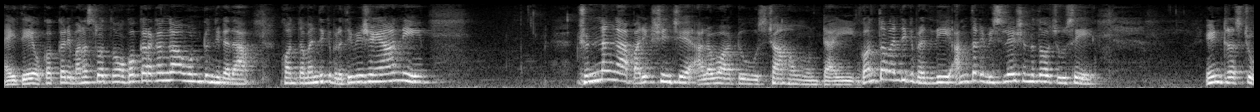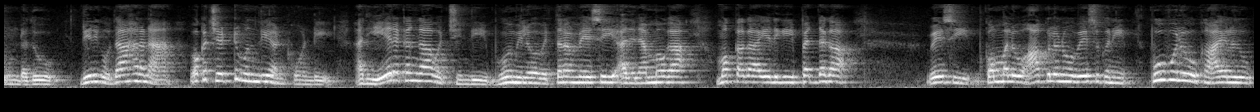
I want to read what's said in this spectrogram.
అయితే ఒక్కొక్కరి మనస్తత్వం ఒక్కొక్క రకంగా ఉంటుంది కదా. కొంతమందికి ప్రతి విషయాన్ని క్షుణ్ణంగా పరీక్షించే అలవాటు ఉత్సాహం ఉంటాయి. కొంతమందికి ప్రతిదీ అంతటి విశ్లేషణతో చూసే ఇంట్రెస్ట్ ఉండదు. దీనికి ఉదాహరణ ఒక చెట్టు ఉంది అనుకోండి. అది ఏ రకంగా వచ్చింది? భూమిలో విత్తనం వేసి అది నెమ్మగా మొక్కగా ఎదిగి పెద్దగా వేసి కొమ్మలు ఆకులను వేసుకుని పువ్వులు కాయలు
